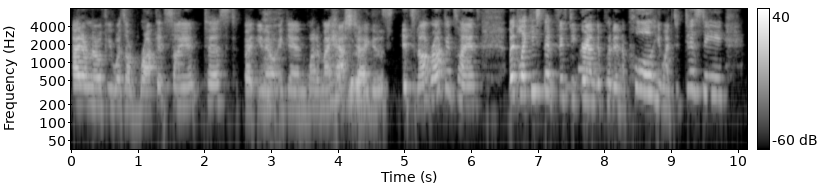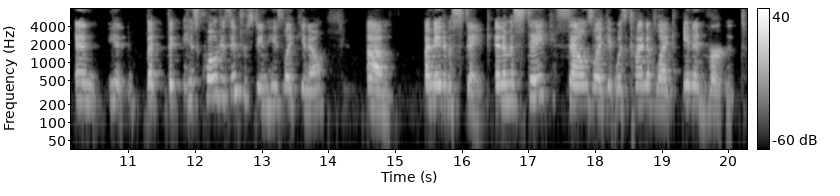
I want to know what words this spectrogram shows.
I don't know if he was a rocket scientist, but you know, again, one of my hashtags is it's not rocket science. But like he spent fifty grand to put in a pool. He went to Disney, and but the, his quote is interesting. He's like, you know. Um, I made a mistake. And a mistake sounds like it was kind of like inadvertent.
